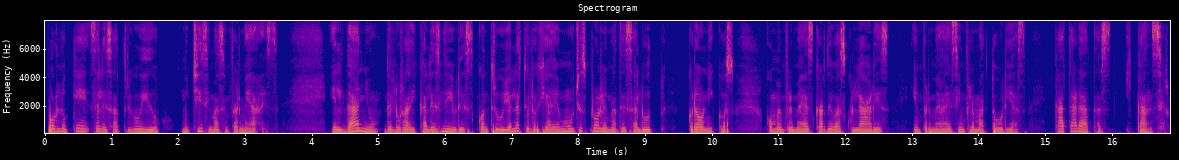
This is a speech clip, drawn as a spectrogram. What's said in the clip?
por lo que se les ha atribuido muchísimas enfermedades. El daño de los radicales libres contribuye a la etiología de muchos problemas de salud crónicos, como enfermedades cardiovasculares, enfermedades inflamatorias, cataratas y cáncer.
